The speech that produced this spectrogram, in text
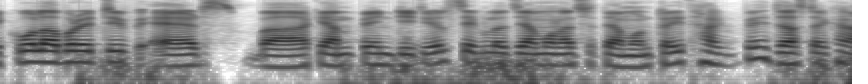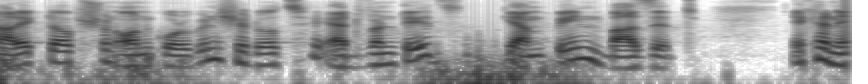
এই কোলাবোরেটিভ অ্যাডস বা ক্যাম্পেইন ডিটেলস এগুলো যেমন আছে তেমনটাই থাকবে। জাস্ট এখানে আরেকটা অপশন অন করবেন, সেটা হচ্ছে অ্যাডভান্টেজ ক্যাম্পেইন বাজেট এখানে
